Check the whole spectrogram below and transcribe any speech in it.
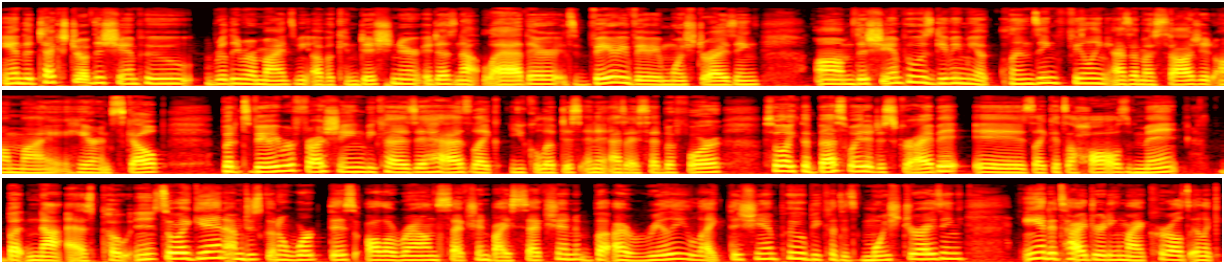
and the texture of the shampoo really reminds me of a conditioner. It does not lather. It's very, very moisturizing. Um, the shampoo is giving me a cleansing feeling as I massage it on my hair and scalp. But it's very refreshing because it has like eucalyptus in it, as I said before. So like the best way to describe it is like it's a Halls mint, but not as potent. So again, I'm just going to work this all around section by section. But I really like the shampoo because it's moisturizing and it's hydrating my curls. And like,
